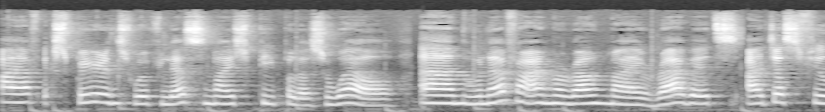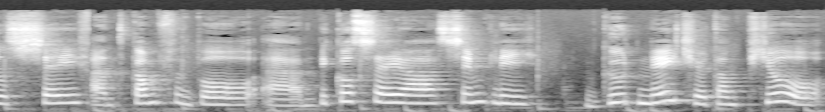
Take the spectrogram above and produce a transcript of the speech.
I have experience with less nice people as well. And whenever I'm around my rabbits, I just feel safe and comfortable. And because they are simply good natured and pure,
